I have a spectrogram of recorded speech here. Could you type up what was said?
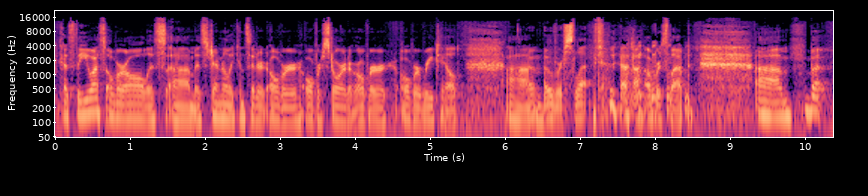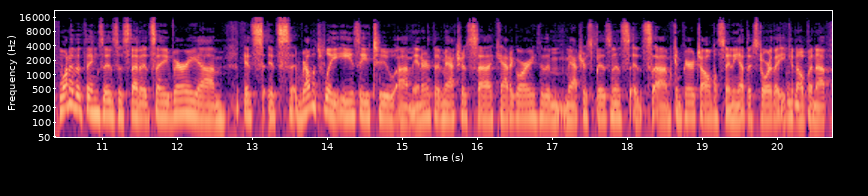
because the U.S. overall is um, is generally considered over overstored or over over retailed, um, overslept, overslept. Um, but one of the things is is that it's a very um, it's it's relatively easy to enter the mattress uh, category to the mattress business. It's compared to almost any other store that you can mm-hmm. open up.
